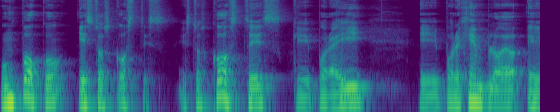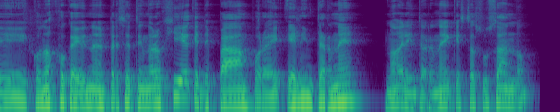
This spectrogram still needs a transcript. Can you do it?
un poco estos costes. Estos costes que por ahí, eh, por ejemplo, eh, conozco que hay una empresa de tecnología que te pagan por ahí el Internet, ¿no? El Internet que estás usando,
